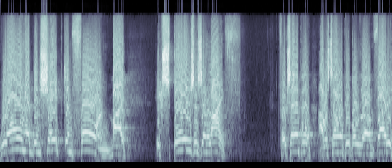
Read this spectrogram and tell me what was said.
We all have been shaped and formed by experiences in life. For example, I was telling people on Friday,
